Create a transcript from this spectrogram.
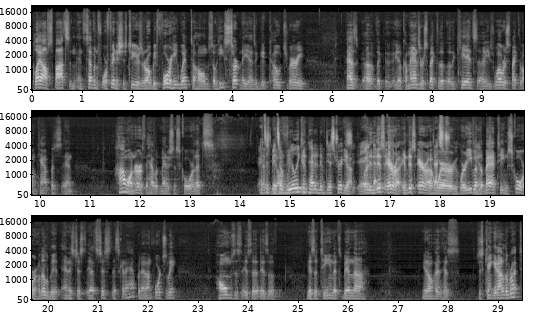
playoff spots and, and seven-four finishes two years in a row before he went to home. So he certainly is a good coach. Very has uh, the you know commands the respect of the, of the kids. Uh, he's well respected on campus. And how on earth they haven't managed to score? That's it's, that's a, it's a me. really In- competitive district. yeah, but in that- this era, in this era where true. where even Yeah. the bad teams score a little bit, and it's just that's just that's going to happen. And unfortunately, Holmes is, is a is a is a team that's been, uh, you know, has, just can't get out of the rut.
